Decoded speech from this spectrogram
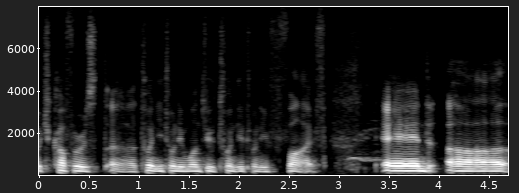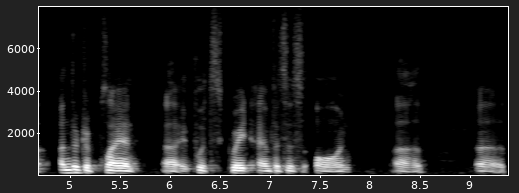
which covers uh, 2021 to 2025. And uh, under the plan, uh, it puts great emphasis on uh, uh,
